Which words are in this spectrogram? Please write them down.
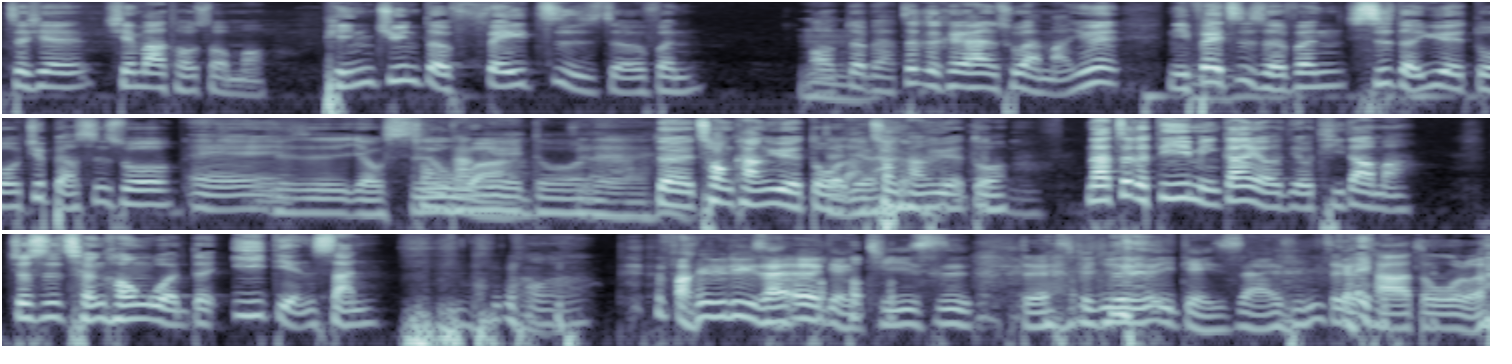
这些先发投手嘛，平均的非自责分。哦，嗯对吧？这个可以看得出来嘛，因为你非自责分失的越多，就表示说，哎、就是有失误啊，越多对了对，冲康越多了，冲康越多。那这个第一名刚刚有有提到吗？就是陈宏文的一点三，哦，防御率才二点七四，对，平均是一点三，这个差多了，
